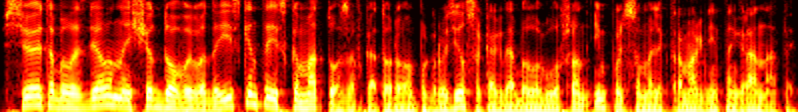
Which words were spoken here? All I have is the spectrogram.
Все это было сделано еще до вывода Искента из коматоза, в который он погрузился, когда был оглушен импульсом электромагнитной гранаты.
